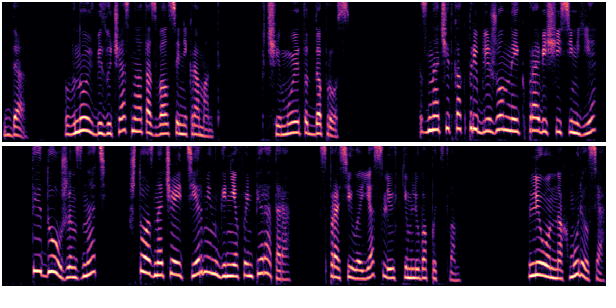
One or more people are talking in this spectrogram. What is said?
«Да», — вновь безучастно отозвался некромант. «К чему этот допрос?» Значит, как приближенный к правящей семье, ты должен знать, что означает термин «гнев императора», — спросила я с легким любопытством. Леон нахмурился,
